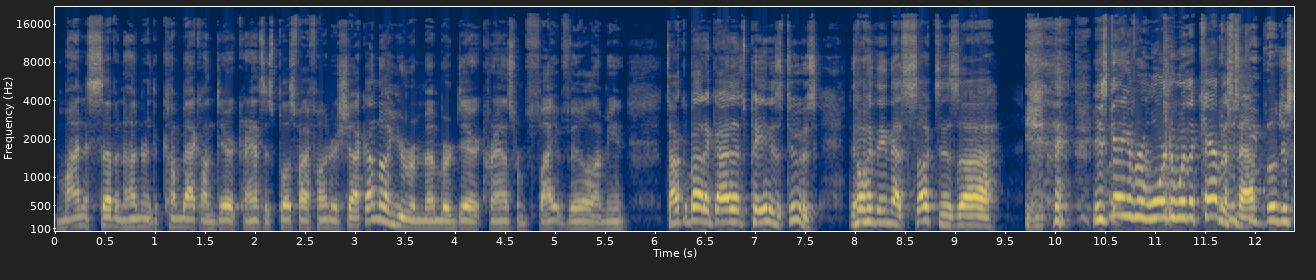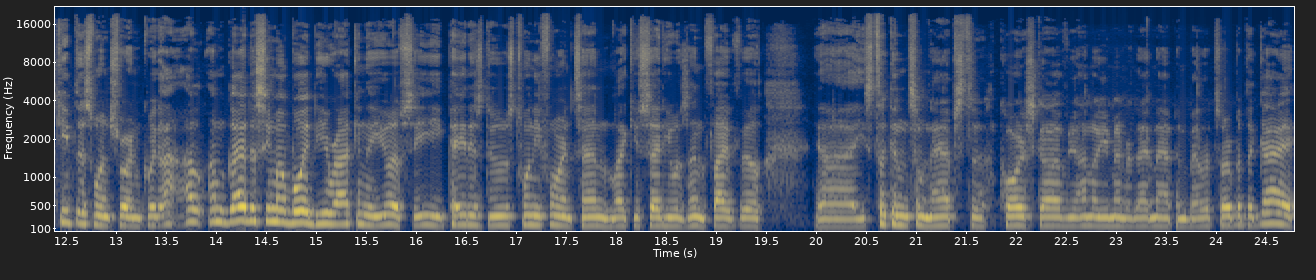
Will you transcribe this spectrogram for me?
minus 700. The comeback on Derek Kranz is plus 500. Shaq, I know you remember Derek Kranz from Fightville. I mean, talk about a guy that's paid his dues. The only thing that sucks is uh, he's getting rewarded with a canvas we'll snap. Keep, we'll just keep this one short and quick. I, am glad to see my boy D Rock in the UFC. He paid his dues, 24 and 10. Like you said, he was in Fightville. Uh, he's taken some naps to Koreshkov. I know you remember that nap in Bellator, but the guy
